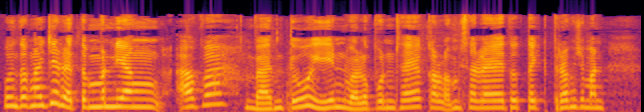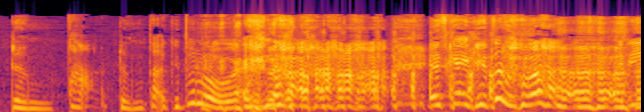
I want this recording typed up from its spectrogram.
untung aja ada temen yang apa bantuin. Walaupun saya kalau misalnya itu take drum cuman deng tak deng tak gitu loh. Yes, kayak gitu loh mbak. Jadi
